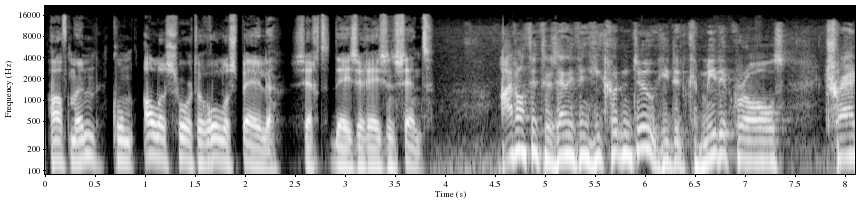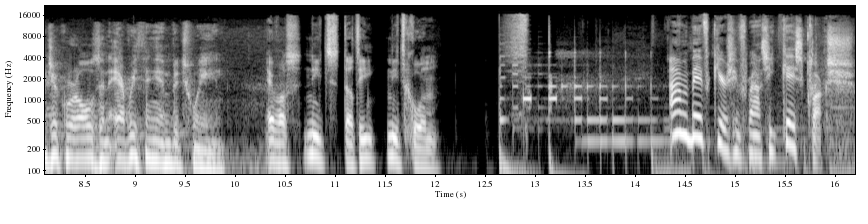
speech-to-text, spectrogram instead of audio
Hoffman kon alle soorten rollen spelen, zegt deze recensent. I don't think there's anything he couldn't do. He did comedic roles, tragic roles and everything in between. Er was niets dat hij niet kon. AMB Verkeersinformatie, Kees Kwaks.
